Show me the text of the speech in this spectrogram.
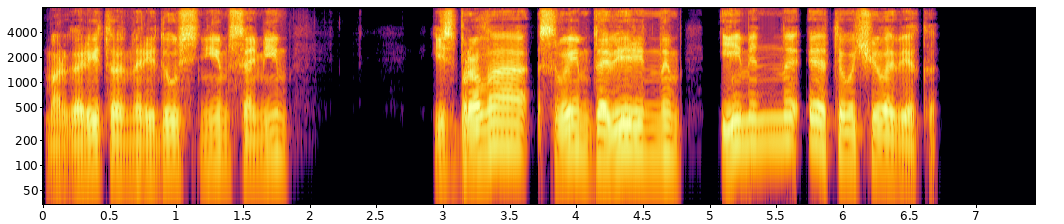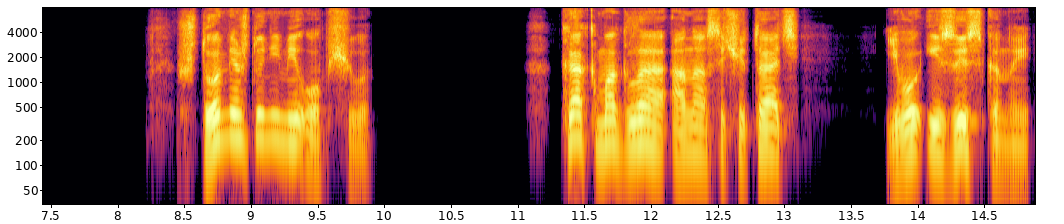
Маргарита наряду с ним самим избрала своим доверенным именно этого человека. Что между ними общего? Как могла она сочетать его изысканный,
